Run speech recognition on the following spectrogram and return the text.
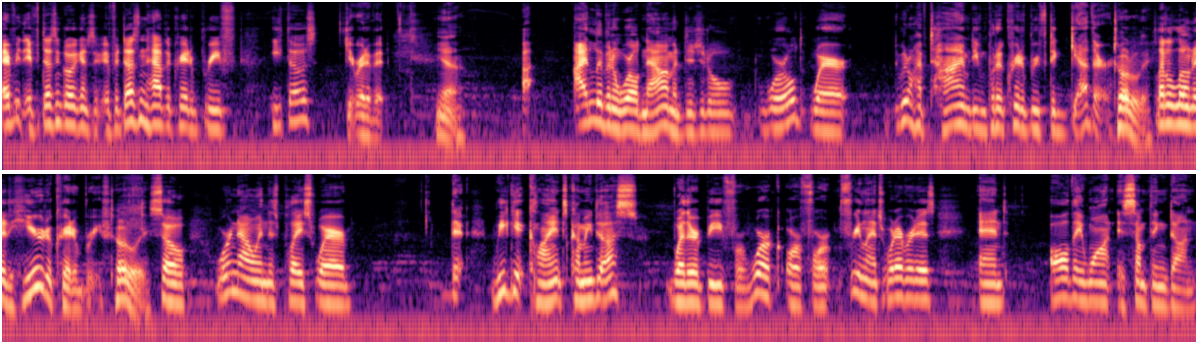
every if it doesn't go against if it doesn't have the creative brief ethos, get rid of it. Yeah. I, I live in a world now. I'm a digital world where we don't have time to even put a creative brief together. Totally. Let alone adhere to creative brief. Totally. So we're now in this place where there, we get clients coming to us, whether it be for work or for freelance or whatever it is, and all they want is something done,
